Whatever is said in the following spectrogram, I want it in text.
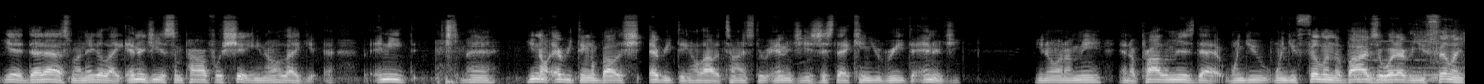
yeah, dead ass, my nigga. Like energy is some powerful shit. You know, like any man you know everything about everything a lot of times through energy. It's just that can you read the energy? You know what I mean? And the problem is that when you when you feeling the vibes or whatever you feeling,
